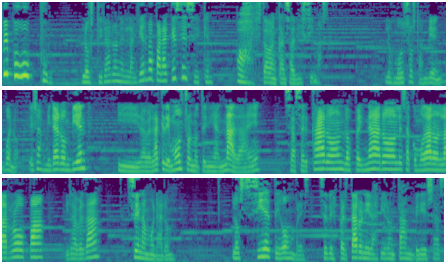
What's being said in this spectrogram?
pipu, los tiraron en la hierba para que se sequen. ¡Ay! estaban cansadísimas. Los monstruos también. Bueno, ellas miraron bien y la verdad que de monstruos no tenían nada, ¿eh? Se acercaron, los peinaron, les acomodaron la ropa y la verdad, se enamoraron. Los siete hombres se despertaron y las vieron tan bellas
